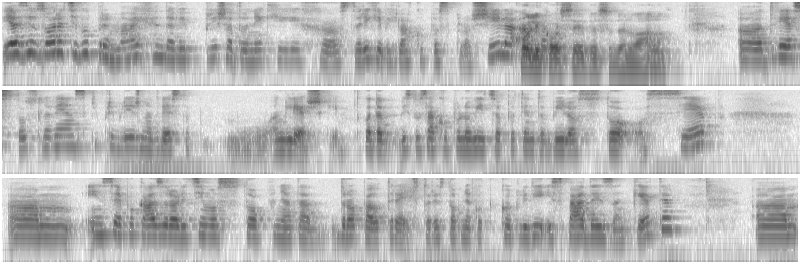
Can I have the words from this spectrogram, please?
Ja, zdaj vzorec je bil premajhen, da bi prišla do nekih uh, stvari, ki bi jih lahko posplošila. Koliko ampak, oseb je sodelovalo? Uh, 200 v slovenski, približno 200 v angliški. Tako da v bistvu vsako polovico potem dobilo 100 oseb. Um, in se je pokazalo, recimo, stopnja ta dropout rate, torej stopnja, koliko, koliko ljudi izpade iz ankete. Um,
